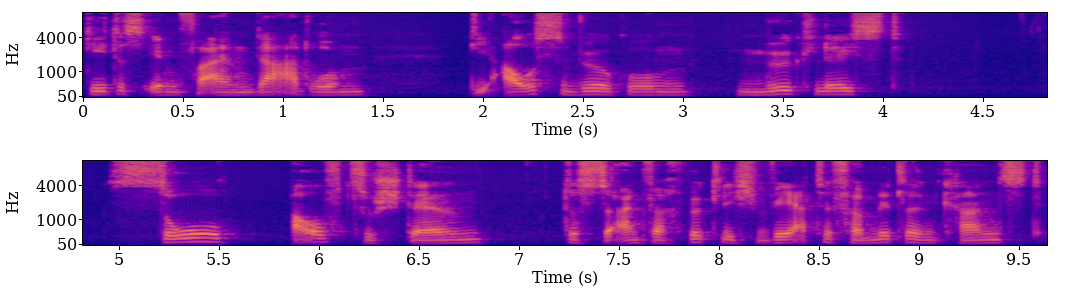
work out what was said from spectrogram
geht es eben vor allem darum, die Außenwirkung möglichst so aufzustellen, dass du einfach wirklich Werte vermitteln kannst,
